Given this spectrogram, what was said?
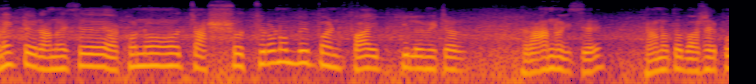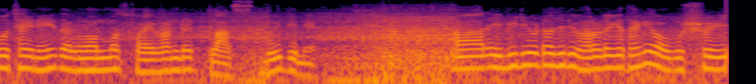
অনেকটাই রান হয়েছে। এখনও চারশো চুরানব্বই পয়েন্ট ফাইভ কিলোমিটার রান হয়েছে। এখনও তো বাসায় পৌঁছায়নি, তার অলমোস্ট ফাইভ হান্ড্রেড প্লাস দুই দিনে। আর এই ভিডিওটা যদি ভালো লেগে থাকে, অবশ্যই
